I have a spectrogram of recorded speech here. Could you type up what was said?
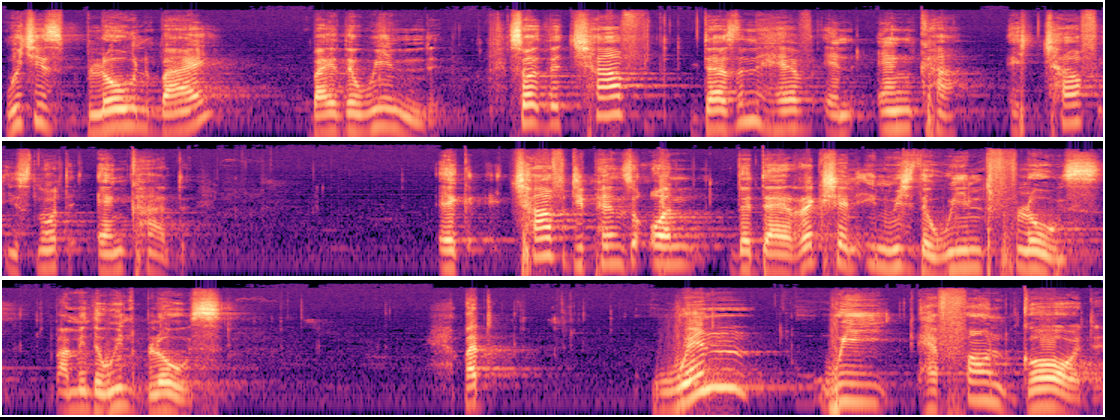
which is blown by, by the wind. So the chaff doesn't have an anchor. A chaff is not anchored. A chaff depends on the direction in which the wind flows. I mean, the wind blows. But when we have found God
